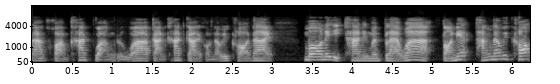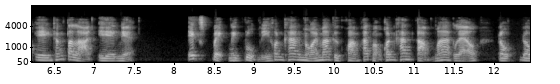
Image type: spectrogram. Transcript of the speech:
นะความคาดหวัง หรือว่าการคาดการณ์ของนักวิเคราะห์ได้ มองในอีกทางหนึ่งมันแปลว่า ตอนนี้ทั้งนักวิเคราะห์เองทั้งตลาดเองเนี่ย expect ในกลุ่มนี้ค่อนข้างน้อยมากคือความคาดหวังค่อนข้างต่ำมากแล้ว เราเรา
